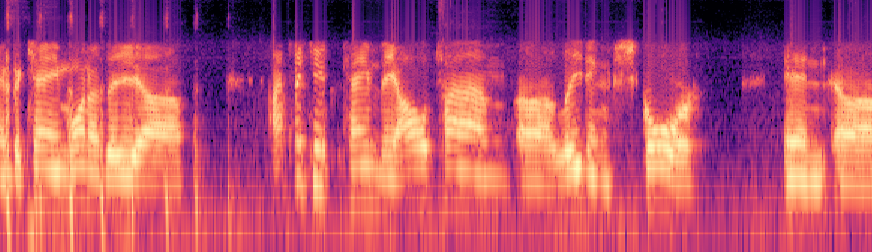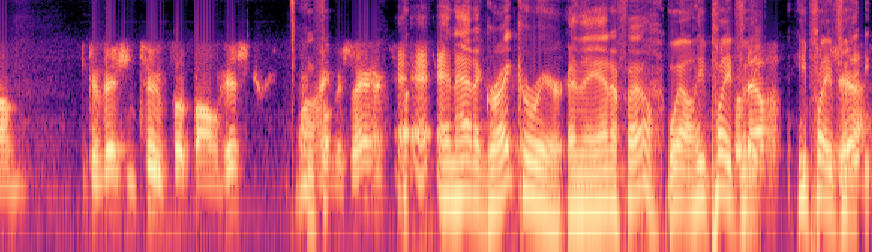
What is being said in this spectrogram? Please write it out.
and became one of the. Uh, I think he became the all-time uh, leading scorer in um, Division two football history while he was there. And had a great career in the NFL. well, he played for the he played for the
